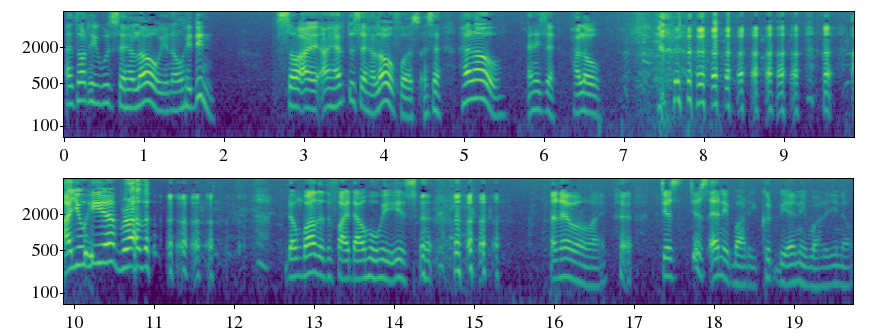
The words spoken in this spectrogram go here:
I thought he would say hello. You know, he didn't. So I, I have to say hello first. I said hello, and he said hello. Are you here, brother? Don't bother to find out who he is. Never mind. just just anybody could be anybody, you know.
